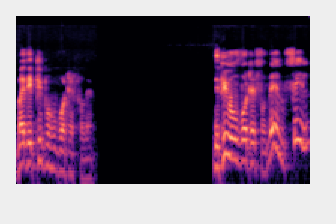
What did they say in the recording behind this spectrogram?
by the people who voted for them. The people who voted for them feel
